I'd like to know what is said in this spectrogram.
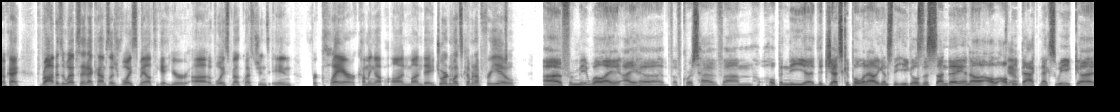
Okay. RobHasAwebsite.com slash voicemail to get your uh, voicemail questions in for Claire coming up on Monday. Jordan, what's coming up for you? Uh, for me, well, I I uh, of course have um hoping the uh, the Jets could pull one out against the Eagles this Sunday, and I'll I'll Yeah. be back next week uh,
